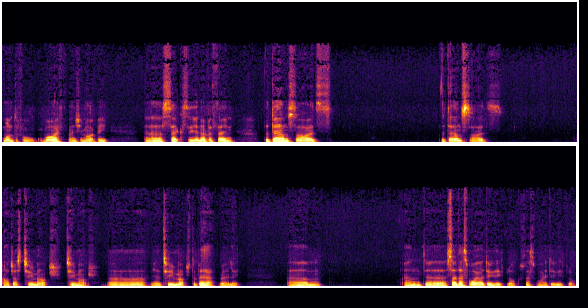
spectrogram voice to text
wonderful wife, and she might be uh, sexy and everything. The downsides, the downsides are just too much, too much, uh, you know, too much to bear, really. Um, and uh, so that's why I do these blogs. That's why I do these blogs.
